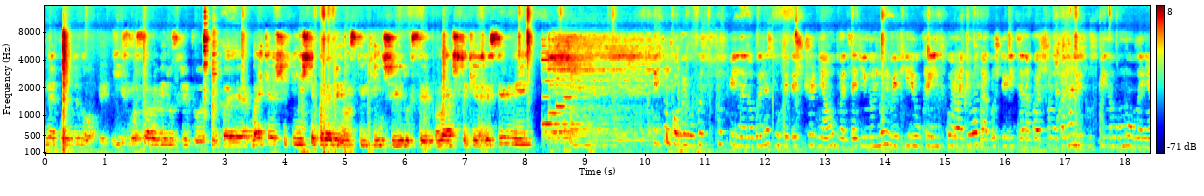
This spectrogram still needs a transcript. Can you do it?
не поодинокий. Дійсно, саме вірус грипу найтяжчі клінічні перебіги, оскільки інші віруси менш такі агресивні Підсумковий випуск Суспільне новини слухайте щодня о 20.00 в ефірі Українського радіо. Також дивіться на першому каналі Суспільного мовлення.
